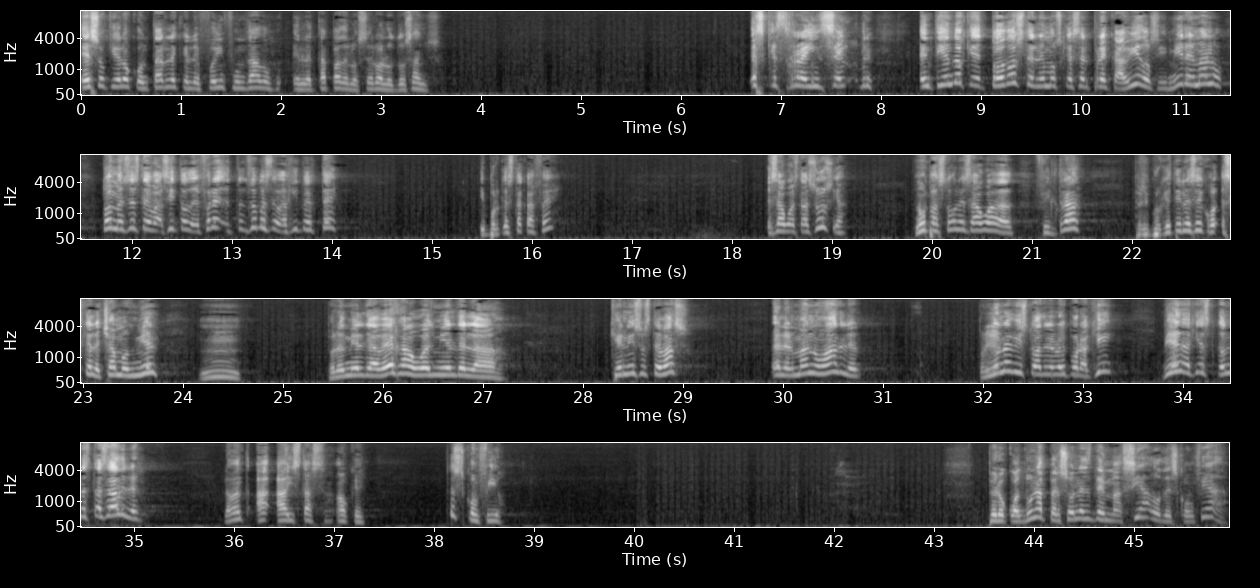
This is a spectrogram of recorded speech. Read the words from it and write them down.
Eso quiero contarle que le fue infundado en la etapa de los cero a los dos años. Es que es reinseguro. Entiendo que todos tenemos que ser precavidos. Y mire, hermano, tómese este vasito de fre tómese este vasito de té. ¿Y por qué está café? esa agua está sucia. No, pastor, es agua filtrada. Pero ¿y por qué tiene ese Es que le echamos miel. Mm. ¿Pero es miel de abeja o es miel de la... ¿Quién hizo este vaso? El hermano Adler. Pero yo no he visto a Adler hoy por aquí. Bien, aquí es. ¿Dónde estás, Adler? Levanta. Ah, ahí estás. Ah, ok. Entonces confío. Pero cuando una persona es demasiado desconfiada,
